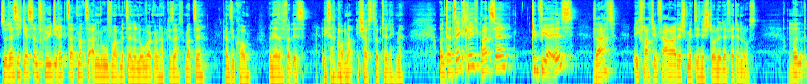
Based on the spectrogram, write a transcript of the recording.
So dass ich gestern früh direkt satt Matze angerufen habe mit seiner Novak und habe gesagt, Matze, kannst du kommen? Und er sagt, was ist? Ich sag, komm mal, ich schaff's Stripte nicht mehr. Und tatsächlich, Matze, Typ wie er ist, mhm. sagt, ich frage den Fahrer, der schmiert sich eine Stolle, der fährt dann los. Mhm. Und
